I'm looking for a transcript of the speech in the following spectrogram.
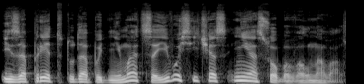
и запрет туда подниматься его сейчас не особо волновал.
